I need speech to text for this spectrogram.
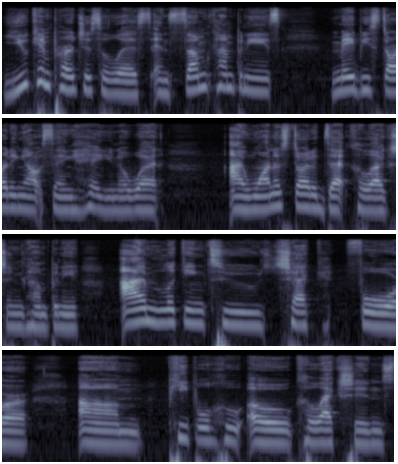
you can purchase a list. And some companies may be starting out saying, hey, you know what? I want to start a debt collection company. I'm looking to check for um, people who owe collections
